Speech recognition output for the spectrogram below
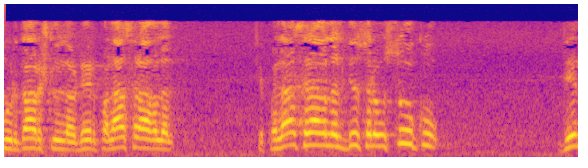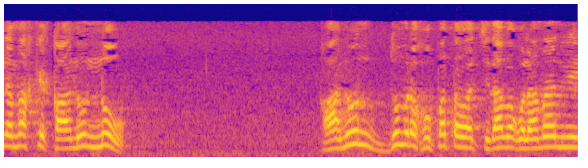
مردار شل ډیر پلاس راغلل چې پلاس راغلل د سره وسوکو دینه مخکې قانون نو قانون دومره خو پته و چې دا به غلامان وي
